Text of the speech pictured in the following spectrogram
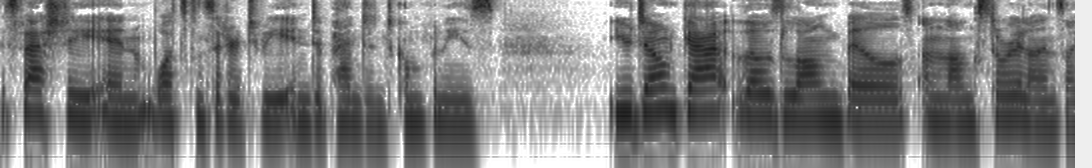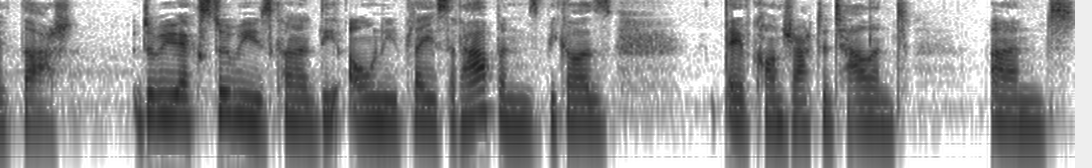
especially in what's considered to be independent companies. You don't get those long bills and long storylines like that. WXW is kind of the only place it happens because they've contracted talent and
